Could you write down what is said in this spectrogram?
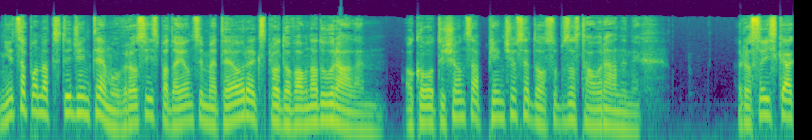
Nieco ponad tydzień temu w Rosji spadający meteor eksplodował nad Uralem. Około 1500 osób zostało rannych. Rosyjska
